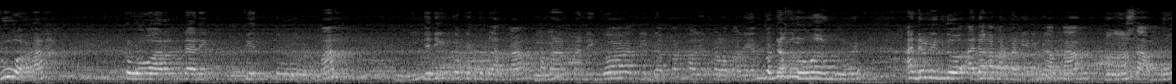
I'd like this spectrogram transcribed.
gua keluar dari pintu rumah jadi ke pintu belakang kamar mandi gua di belakang kali kalau kalian pernah ke rumah gue. Ada pintu ada kamar mandi di belakang terus tamu.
